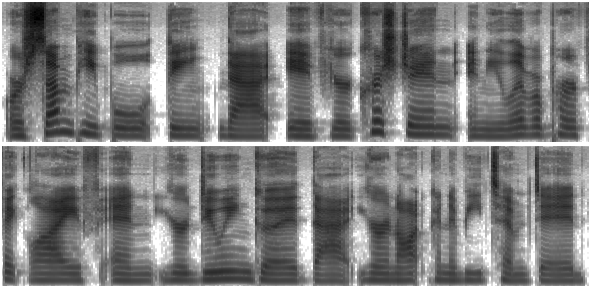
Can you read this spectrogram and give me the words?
or some people, think that if you're a Christian and you live a perfect life and you're doing good, that you're not going to be tempted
